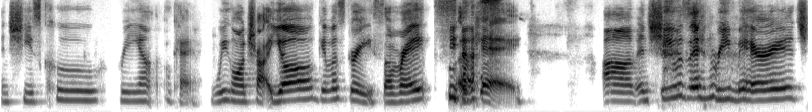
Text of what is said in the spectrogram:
And she's cool. Rihanna. Okay, we're gonna try. Y'all give us grace, all right? Yes. Okay. Um, and she was in Remarriage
